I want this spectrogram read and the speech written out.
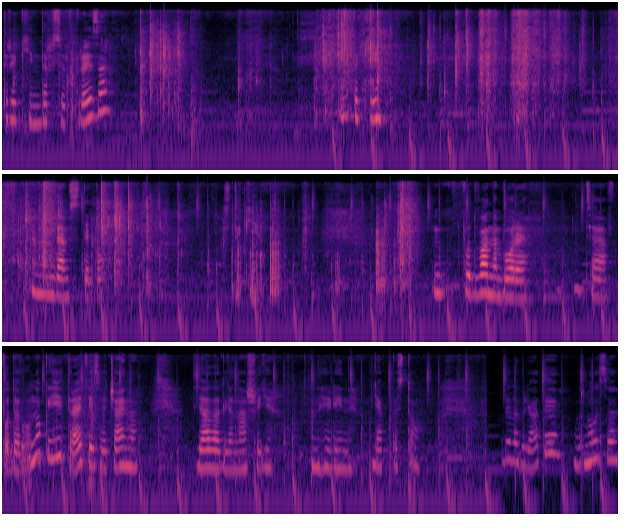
три кіндер сюрприза. Такі M&M's типу. Ось такі. По два набори це в подарунок. І третій, звичайно, взяла для нашої Ангеліни. Як без того. Ходили гуляти, вернулися,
